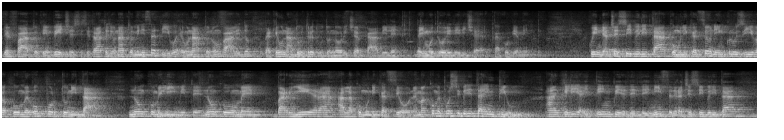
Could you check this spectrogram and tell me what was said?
del fatto che invece se si tratta di un atto amministrativo è un atto non valido perché è un atto oltretutto non ricercabile dai motori di ricerca ovviamente. Quindi accessibilità, comunicazione inclusiva come opportunità, non come limite, non come barriera alla comunicazione, ma come possibilità in più. Anche lì ai tempi dell'inizio dell'accessibilità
